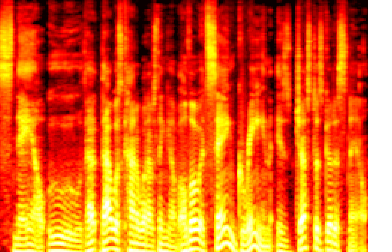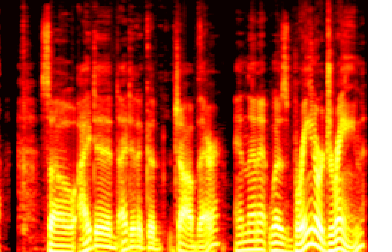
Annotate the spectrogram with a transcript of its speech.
Snail. Ooh, that, that was kind of what I was thinking of. Although it's saying green is just as good as snail. So I did I did a good job there. And then it was brain or drain.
